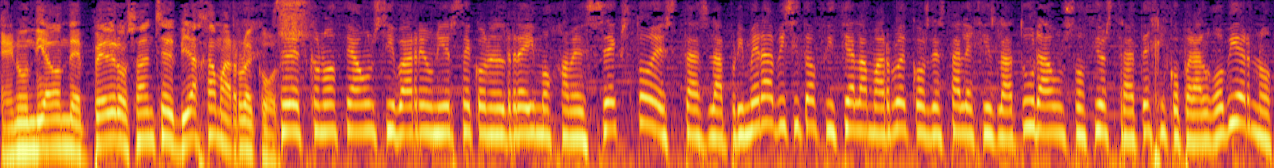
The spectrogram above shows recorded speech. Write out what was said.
En un día donde Pedro Sánchez viaja a Marruecos. Se desconoce aún si va a reunirse con el rey Mohamed VI. Esta es la primera visita oficial a Marruecos de esta legislatura, un socio estratégico para el gobierno.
